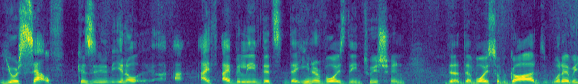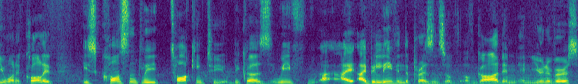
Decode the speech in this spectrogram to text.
yourself because uh, you know I, I, believe that the inner voice the intuition the, the voice of god whatever you want to call it is constantly talking to you because we've i, I believe in the presence of, of god and, and universe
